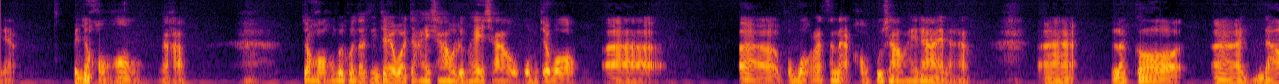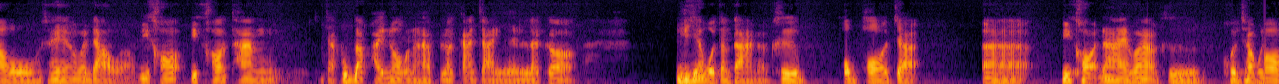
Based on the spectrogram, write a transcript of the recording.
เนี่ย เป็นเจ้าของห้องนะครับ เจ้าของห้องเป็นคนตัดสินใจว่าจะให้เช่าหรือไม่ให้เช่า ผมจะบอกอ่าอ่าผมบอกลักษณะของผู้เช่าให้ได้นะครับอ่าแล้วก็ เดาใช้คำว่าเดาวิเคราะห์วิเคราะห์ทางจากรูปลักษณ์ภายนอกนะครับ แล้วการจ่ายเงินแล้วก็อิริยบถต่างๆอะคือผมพอจะอวิเคราะห์ได้ว่าคือคนเช่าคนพอ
